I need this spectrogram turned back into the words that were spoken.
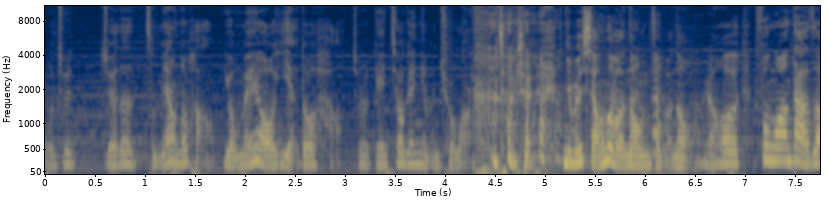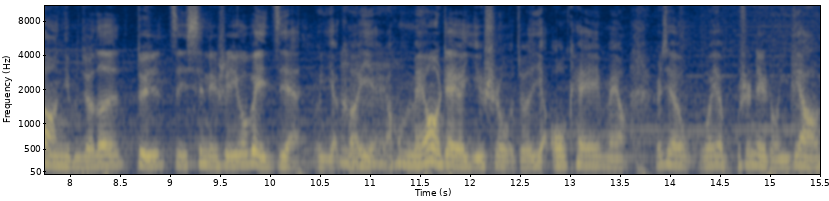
我就觉得怎么样都好，有没有也都好，就是给交给你们去玩儿，就是你们想怎么弄怎么弄。然后风光大葬，你们觉得对于自己心里是一个慰藉也可以，然后没有这个仪式，我觉得也 OK，没有，而且我也不是那种一定要。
